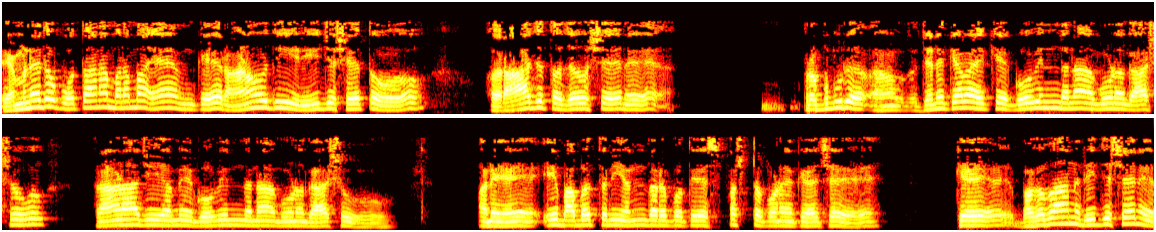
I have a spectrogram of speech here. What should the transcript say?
એમને તો પોતાના મનમાં એમ કે, રાણોજી રીજશે તો રાજ તજવશે ને પ્રભુ જેને કહેવાય કે ગોવિંદના ગુણ ગાશું, રાણાજી, અમે ગોવિંદના ગુણ ગાશું. અને એ બાબતની અંદર પોતે સ્પષ્ટપણે કહે છે કે, ભગવાન રીજશે ને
